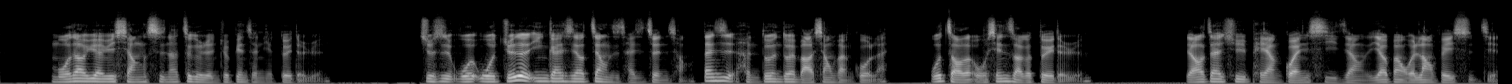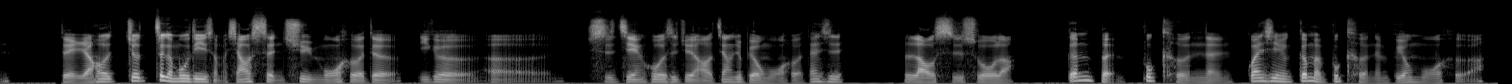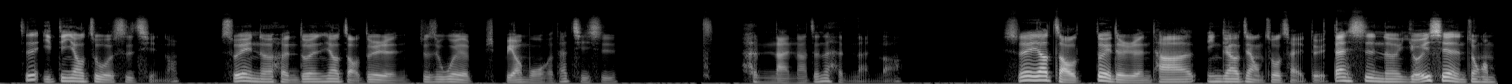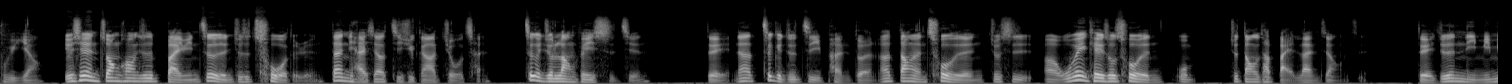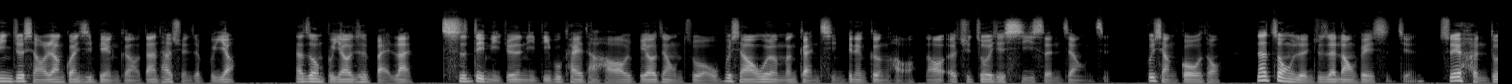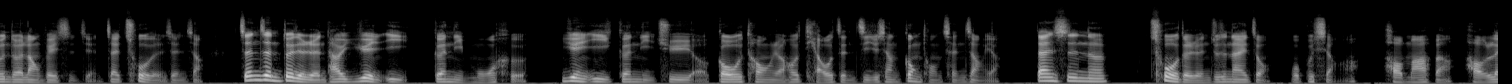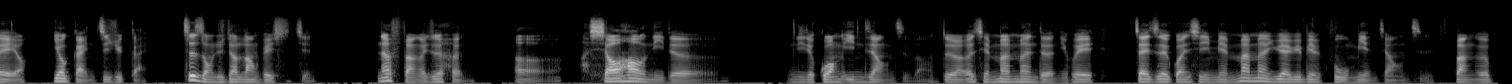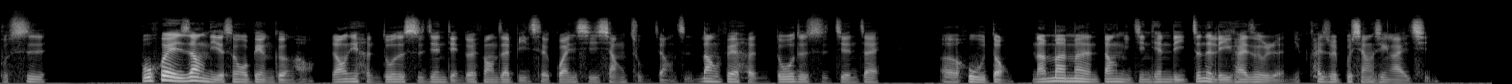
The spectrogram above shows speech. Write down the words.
磨到越来越相似，那这个人就变成你对的人。就是我，我觉得应该是要这样子才是正常。但是很多人都会把它相反过来。我找了，我先找个对的人，然后再去培养关系，这样子，要不然我会浪费时间。对，然后就这个目的是什么？想要省去磨合的一个呃时间，或者是觉得哦这样就不用磨合。但是老实说了，根本不可能，关系根本不可能不用磨合啊。这是一定要做的事情啊，所以呢，很多人要找对人，就是为了不要磨合，他其实很难呐，真的很难啦。所以要找对的人，他应该要这样做才对。但是呢，有一些人状况不一样，有些人状况就是摆明这个人就是错的人，但你还是要继续跟他纠缠，这个就浪费时间。对，那这个就自己判断。那当然，错的人就是啊，我们也可以说错人，我就当做他摆烂这样子。对，就是你明明就想要让关系变得更好，但是他选择不要，那这种不要就是摆烂，吃定你觉得你离不开他，好，不要这样做，我不想要为了我们感情变得更好，然后而去做一些牺牲，这样子不想沟通，那这种人就在浪费时间，所以很多人都在浪费时间在错的人身上，真正对的人他会愿意跟你磨合，愿意跟你去呃沟通，然后调整自己，就像共同成长一样，但是呢，错的人就是那一种，我不想啊。好麻烦，好累哦，要改你自己去改，这种就叫浪费时间，那反而就是很呃消耗你的你的光阴这样子啦，对啊，而且慢慢的你会在这个关系里面慢慢越来越变负面这样子，反而不是不会让你的生活变更好，然后你很多的时间点都会放在彼此的关系相处这样子，浪费很多的时间在呃互动。那慢慢，当你今天离真的离开这个人，你开始会不相信爱情，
